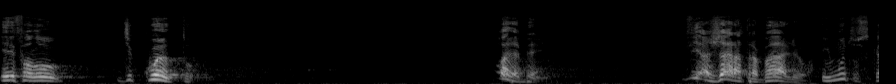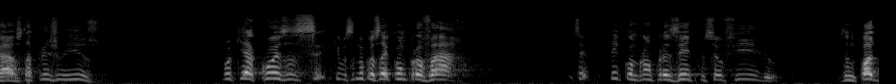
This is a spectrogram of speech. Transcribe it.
Ele falou: de quanto? Olha bem, viajar a trabalho, em muitos casos, dá prejuízo. Porque há coisas que você não consegue comprovar. Você tem que comprar um presente para o seu filho. Você não pode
